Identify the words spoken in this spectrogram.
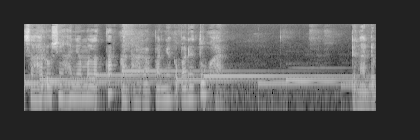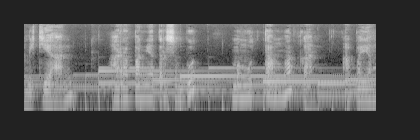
seharusnya hanya meletakkan harapannya kepada Tuhan. Dengan demikian, harapannya tersebut mengutamakan apa yang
